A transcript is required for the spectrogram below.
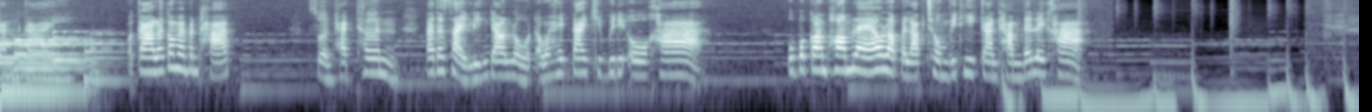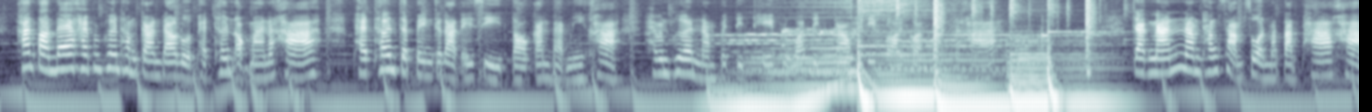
กันไกรปากกาแล้วก็ไม้บรรทัด ส่วนแพทเทิร์นเราจะใส่ลิงก์ดาวน์โหลดเอาไว้ให้ใต้คลิปวิดีโอค่ะ อุปกรณ์พร้อมแล้วเราไปรับชมวิธีการทำได้เลยค่ะ ขั้นตอนแรกให้เพื่อนๆทำการดาวน์โหลดแพทเทิร์นออกมานะคะ แพทเทิร์นจะเป็นกระดาษ A4 ต่อกันแบบนี้ค่ะ ให้เพื่อนๆนำไปติดเทปหรือว่าติดกาวให้เรียบร้อยก่อนนะคะ จากนั้นนำทั้ง 3 ส่วนมาตัดผ้าค่ะ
